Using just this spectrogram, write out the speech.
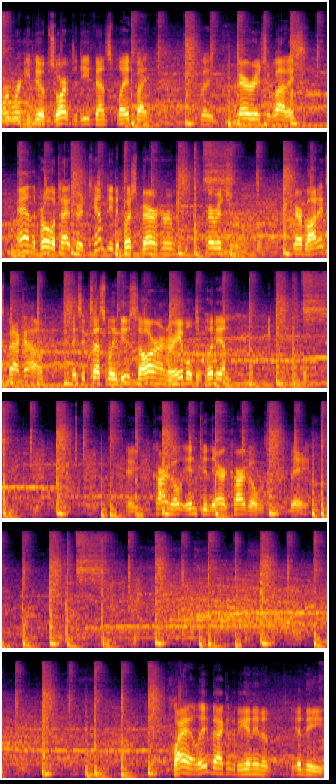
were working to absorb the defense played by, by Bear Ridge Robotics, and the prototypes are attempting to push Bear, Bear Ridge Bearbotics back out. They successfully do so and are able to put in cargo into their cargo bay. Quietly, back at the beginning of in the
